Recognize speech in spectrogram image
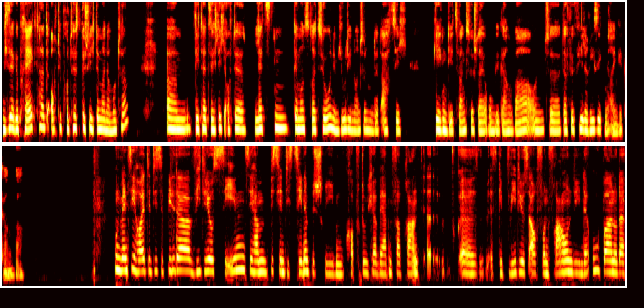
mich sehr geprägt hat, auch die Protestgeschichte meiner Mutter, ähm, die tatsächlich auf der letzten Demonstration im Juli 1980 gegen die Zwangsverschleierung gegangen war und äh, dafür viele Risiken eingegangen war. Und wenn Sie heute diese Bilder, Videos sehen, Sie haben ein bisschen die Szenen beschrieben, Kopftücher werden verbrannt. Äh, äh, es gibt Videos auch von Frauen, die in der U-Bahn oder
